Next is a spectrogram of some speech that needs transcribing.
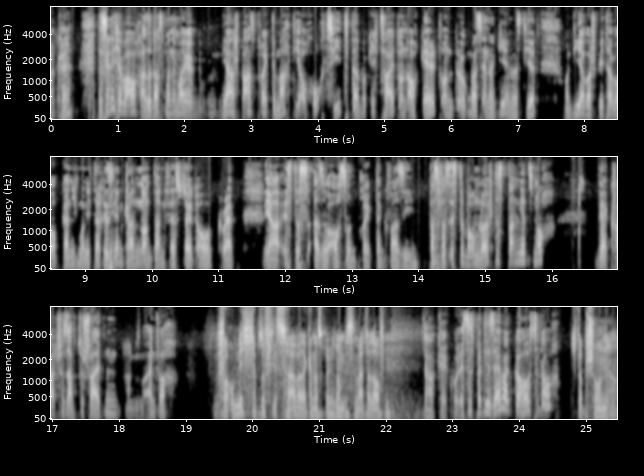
Okay. Das kenne ich aber auch, also dass man immer ja Spaßprojekte macht, die auch hochzieht, da wirklich Zeit und auch Geld und irgendwas Energie investiert und die aber später überhaupt gar nicht monetarisieren kann und dann feststellt, oh crap. Ja, ist das also auch so ein Projekt dann quasi. Was was ist da, warum läuft das dann jetzt noch? Wer Quatsch ist abzuschalten, einfach Warum nicht? Ich habe so viel Server, da kann das ruhig noch ein bisschen weiterlaufen. Okay, cool. Ist das bei dir selber gehostet auch? Ich glaube schon, ja.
